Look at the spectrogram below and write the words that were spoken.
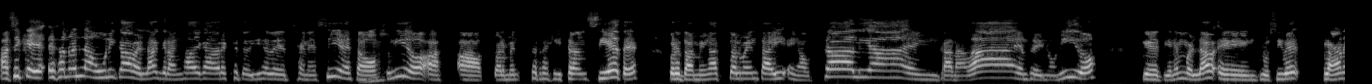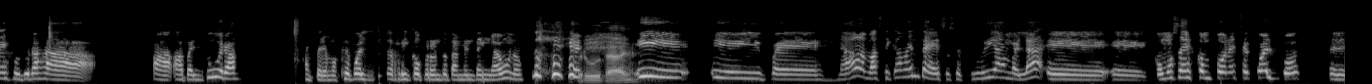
Así que esa no es la única, ¿verdad? Granja de cadáveres que te dije de Tennessee en Estados uh -huh. Unidos. A, a, actualmente se registran siete, pero también actualmente hay en Australia, en Canadá, en Reino Unido, que tienen, ¿verdad? Eh, inclusive planes futuras a, a apertura Esperemos que Puerto Rico pronto también tenga uno. Brutal. y, y pues nada, básicamente eso, se estudian, ¿verdad? Eh, eh, cómo se descompone ese cuerpo, ese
